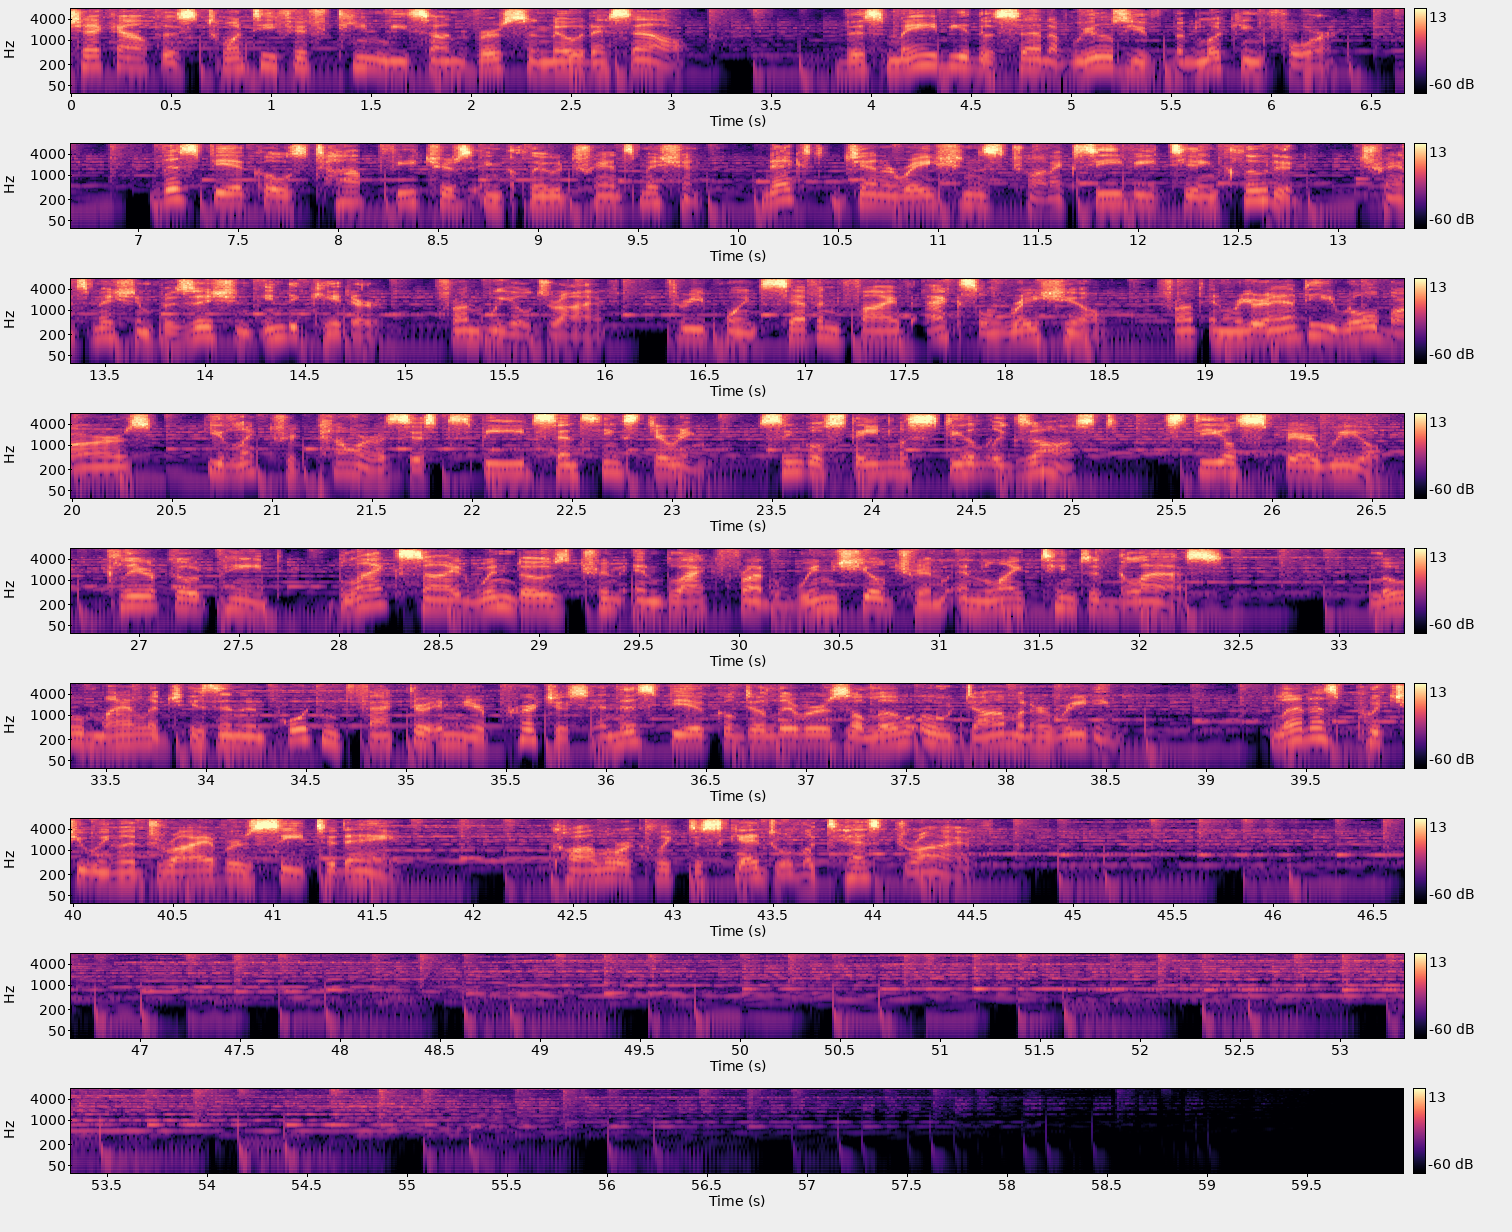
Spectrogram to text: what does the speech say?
Check out this 2015 Nissan Versa Note SL. This may be the set of wheels you've been looking for. This vehicle's top features include transmission, next generation's Xtronic CVT included, transmission position indicator, front wheel drive, 3.75 axle ratio, front and rear anti-roll bars, electric power assist speed sensing steering, single stainless steel exhaust, steel spare wheel, clear coat paint, black side windows trim and black front windshield trim and light tinted glass. Low mileage is an important factor in your purchase and this vehicle delivers a low odometer reading. Let us put you in the driver's seat today. Call or click to schedule a test drive.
